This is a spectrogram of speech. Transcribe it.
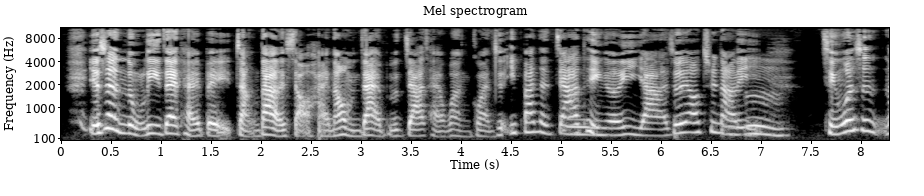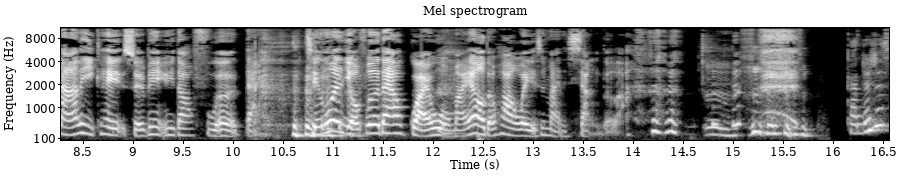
也是很努力在台北长大的小孩。然后我们家也不是家财万贯，就一般的家庭而已呀。就要去哪里？请问是哪里可以随便遇到富二代？请问有富二代要拐我吗？要的话，我也是蛮想的啦。嗯，感觉就是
